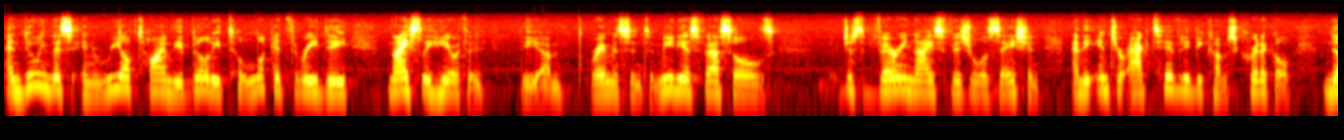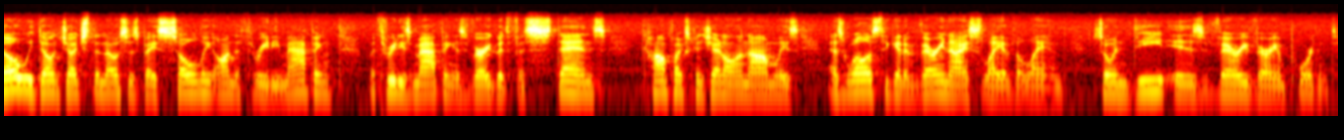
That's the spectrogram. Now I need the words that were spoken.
And doing this in real time, the ability to look at 3D nicely here with the, the um, ramus intermedius vessels, just very nice visualization, and the interactivity becomes critical. No, we don't judge stenosis based solely on the 3D mapping, but 3D's mapping is very good for stents, complex congenital anomalies, as well as to get a very nice lay of the land. So indeed is very, very important.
